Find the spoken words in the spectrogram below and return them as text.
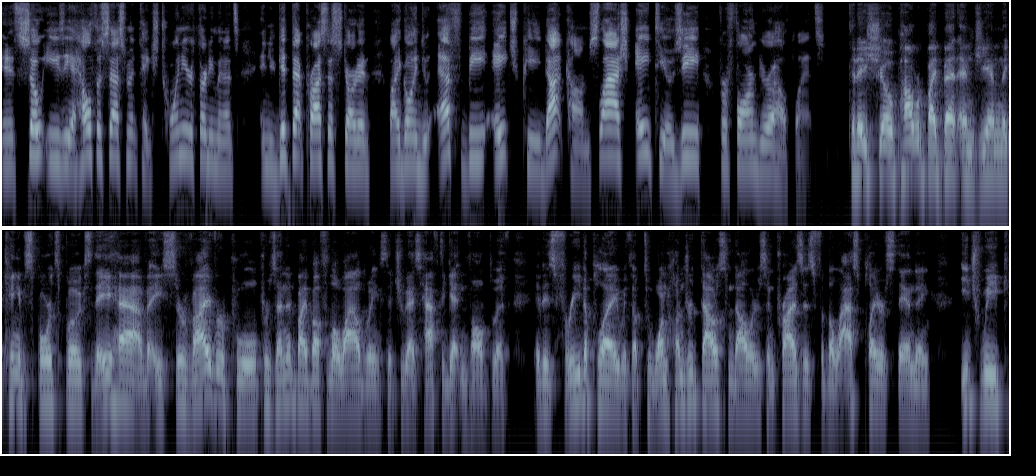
And it's so easy. A health assessment takes 20 or 30 minutes, and you get that process started by going to fbhp.com slash ATOZ for Farm Bureau Health Plans. Today's show powered by BetMGM, the king of sports books. They have a survivor pool presented by Buffalo Wild Wings that you guys have to get involved with. It is free to play with up to $100,000 in prizes for the last player standing. Each week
